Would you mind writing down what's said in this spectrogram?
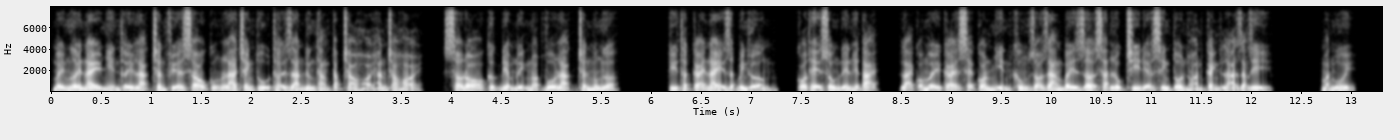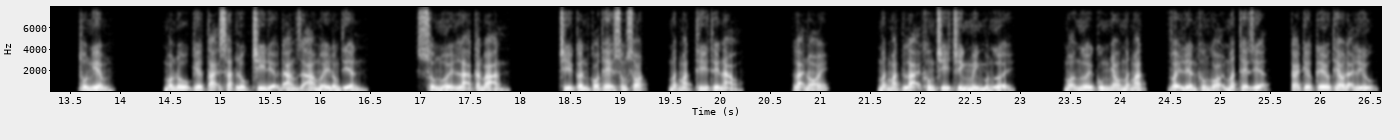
Mấy người này nhìn thấy lạc trần phía sau cũng là tranh thủ thời gian đứng thẳng tắp chào hỏi hắn chào hỏi, sau đó cực điểm định nọt vỗ lạc trần mông ngựa kỳ thật cái này rất bình thường có thể sống đến hiện tại lại có mấy cái sẽ còn nhìn không rõ ràng bây giờ sát lục chi địa sinh tồn hoàn cảnh là dạng gì. Mặt mũi tôn nghiêm. Món đồ kia tại sát lục chi địa đáng giá mấy đồng tiền. Sống mới là căn bản. Chỉ cần có thể sống sót mất mặt thì thế nào? Lại nói mất mặt lại không chỉ chính mình một người. Mọi người cùng nhau mất mặt vậy liền không gọi mất thể diện cái kia kêu, kêu theo đại lưu.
